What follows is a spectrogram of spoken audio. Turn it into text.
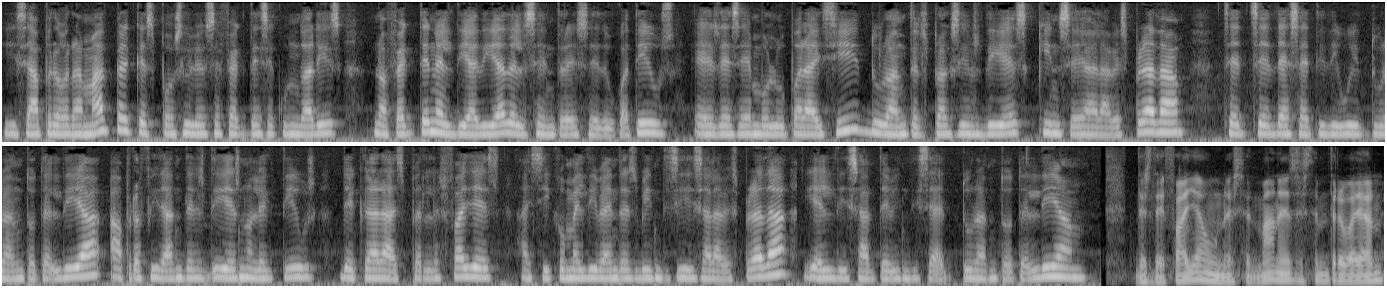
i s'ha programat perquè els possibles efectes secundaris no afecten el dia a dia dels centres educatius. Es desenvoluparà així durant els pròxims dies 15 a la vesprada, 16, 17 i 18 durant tot el dia, aprofitant els dies no lectius declarats per les falles, així com el divendres 26 a la vesprada i el dissabte 27 durant tot el dia. Des de fa ja unes setmanes estem treballant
